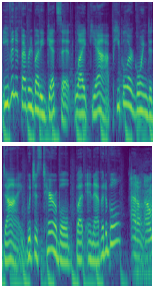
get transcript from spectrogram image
even if everybody gets it, like, yeah, people are going to die, which is terrible but inevitable. I don't know.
